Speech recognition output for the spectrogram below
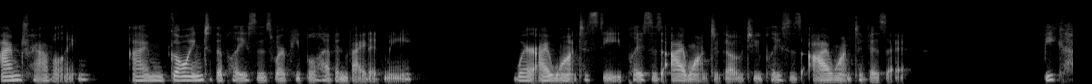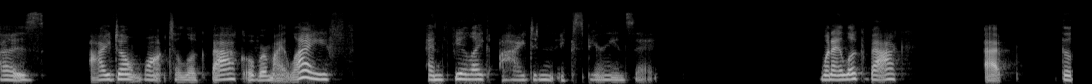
I'm traveling. I'm going to the places where people have invited me, where I want to see, places I want to go to, places I want to visit. Because I don't want to look back over my life and feel like I didn't experience it. When I look back at the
